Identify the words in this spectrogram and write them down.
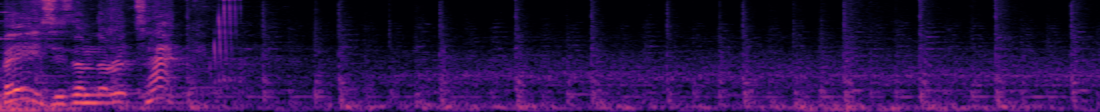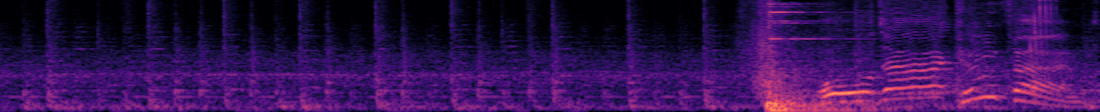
Base is under attack. Order confirmed.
